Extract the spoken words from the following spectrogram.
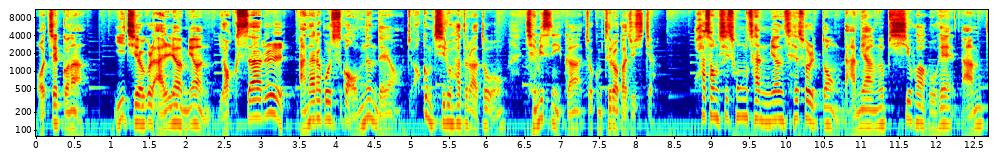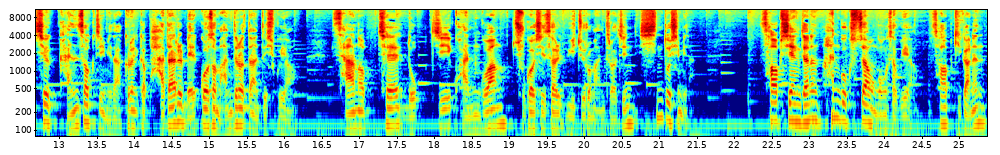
어쨌거나 이 지역을 알려면 역사를 안 알아볼 수가 없는데요. 조금 지루하더라도 재밌으니까 조금 들어봐 주시죠. 화성시 송산면 세솔동 남양읍 시화호의 남측 간석지입니다. 그러니까 바다를 메꿔서 만들었다는 뜻이고요. 산업체, 녹지, 관광, 주거시설 위주로 만들어진 신도시입니다. 사업 시행자는 한국수자원공사고요. 사업 기간은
